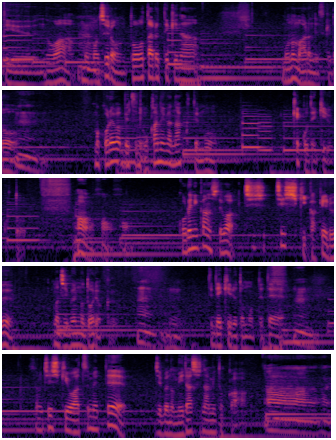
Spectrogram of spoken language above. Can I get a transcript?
ていうのは、もうもちろんトータル的なものもあるんですけど、うん。まあ、これは別にお金がなくても結構できること。はあはあはこれに関しては知知識かける、まあ、自分の努力、あうん。うん、でできると思っててうん。その知識を集めて自分の身だしなみとかああはいはい。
